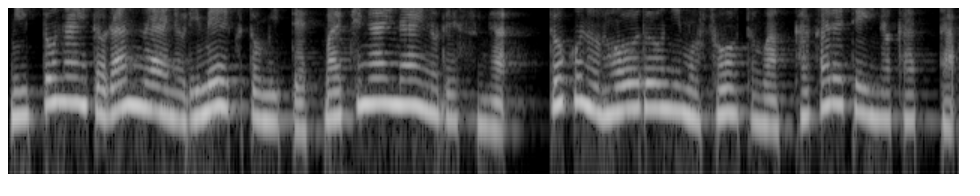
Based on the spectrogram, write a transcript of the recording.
ミッドナイトランナーのリメイクと見て間違いないのですが、どこの報道にもそうとは書かれていなかった。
